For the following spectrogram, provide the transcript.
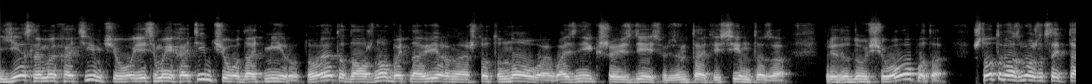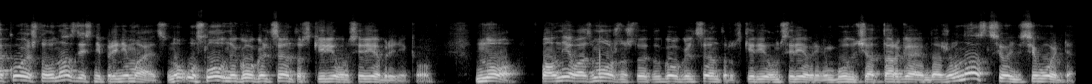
если мы хотим чего, если мы и хотим чего дать миру, то это должно быть, наверное, что-то новое, возникшее здесь в результате синтеза предыдущего опыта. Что-то, возможно, кстати, такое, что у нас здесь не принимается. Ну, условный Гоголь-центр с Кириллом Серебренниковым. Но вполне возможно, что этот Гоголь-центр с Кириллом Серебренниковым, будучи отторгаем даже у нас сегодня, сегодня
